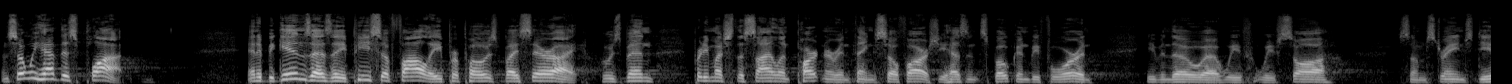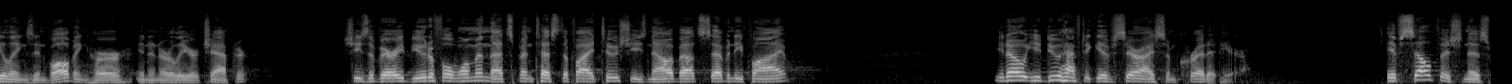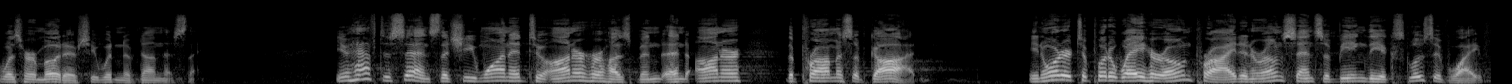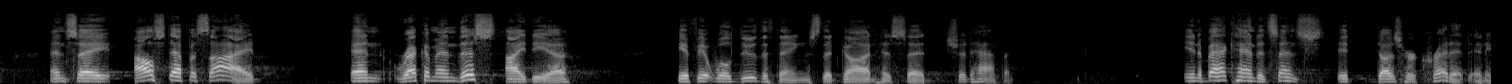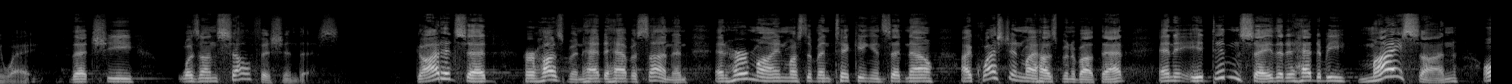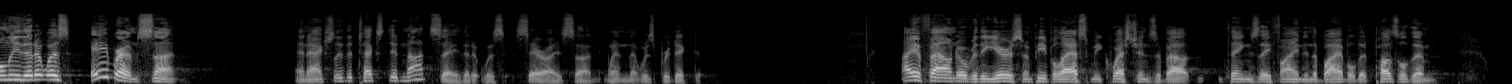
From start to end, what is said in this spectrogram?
And so we have this plot and it begins as a piece of folly proposed by Sarai, who's been pretty much the silent partner in things so far. She hasn't spoken before, and even though uh, we've, we've saw some strange dealings involving her in an earlier chapter. She's a very beautiful woman. That's been testified to. She's now about 75. You know, you do have to give Sarai some credit here. If selfishness was her motive, she wouldn't have done this thing you have to sense that she wanted to honor her husband and honor the promise of God in order to put away her own pride and her own sense of being the exclusive wife and say, I'll step aside and recommend this idea if it will do the things that God has said should happen. In a backhanded sense, it does her credit anyway that she was unselfish in this. God had said her husband had to have a son, and, and her mind must have been ticking and said, Now, I questioned my husband about that, and it, it didn't say that it had to be my son, only that it was Abraham's son. And actually, the text did not say that it was Sarai's son when that was predicted. I have found over the years when people ask me questions about things they find in the Bible that puzzle them,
